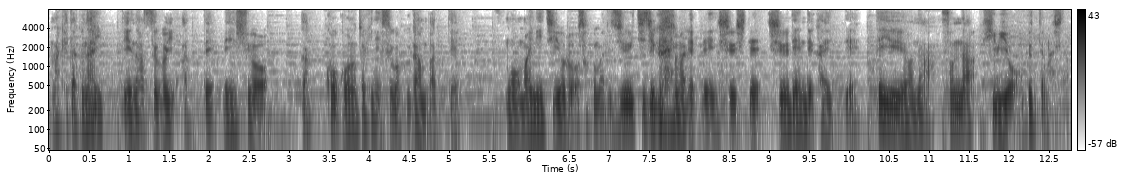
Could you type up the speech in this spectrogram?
負けたくないっていうのはすごいあって練習を高校の時にすごく頑張ってもう毎日夜遅くまで11時ぐらいまで練習して終電で帰ってっていうようなそんな日々を送ってました。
